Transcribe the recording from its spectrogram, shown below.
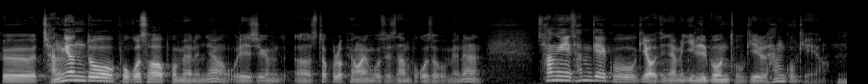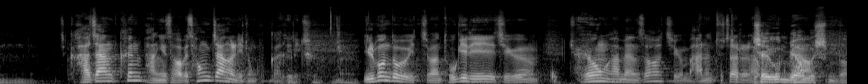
그 작년도 보고서 보면은요, 우리 지금 어, 스톡홀로 평화연구소에서 한 보고서 보면은 상위 3개국이 어디냐면 일본, 독일, 한국이에요. 가장 큰 방위 사업의 성장을 이룬 국가들이. 그렇죠. 일본도 있지만 독일이 지금 조용하면서 지금 많은 투자를 하고 재군비하고. 있습니다.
